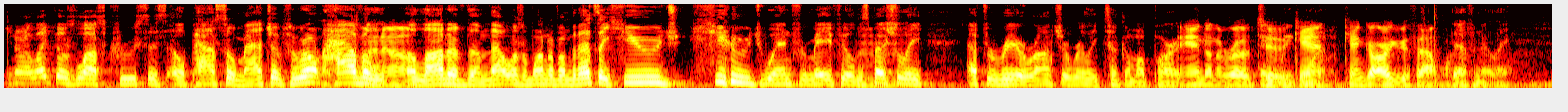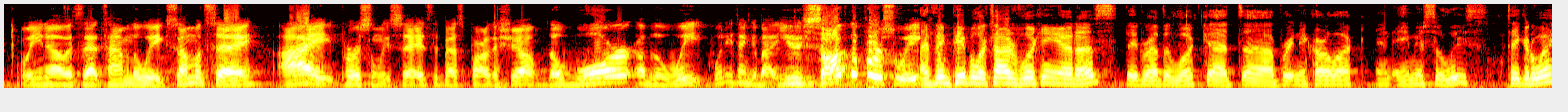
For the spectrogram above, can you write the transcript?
You know, I like those Las Cruces El Paso matchups. We don't have a, a lot of them. That was one of them, but that's a huge, huge win for Mayfield, Mm-hmm. especially after Rio Rancho really took them apart. And on the road too. Can't one. can't argue with that one. Definitely. Well, you know, it's that time of the week. Some would say, I personally say, it's the best part of the show. The War of the Week. What do you think about it? You saw it the first week. I think people are tired of looking at us. They'd rather look at uh, Brittany Carlock and Amy Solis. Take it away.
